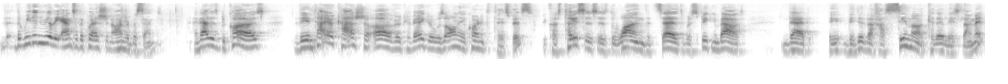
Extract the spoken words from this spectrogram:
the, we didn't really answer the question 100%, and that is because the entire kasha of Rekaveger was only according to Tesbis, because Tesis is the one that says we're speaking about that they, they did the chasima kadel islamit,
